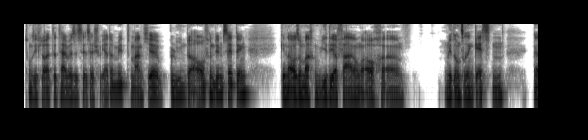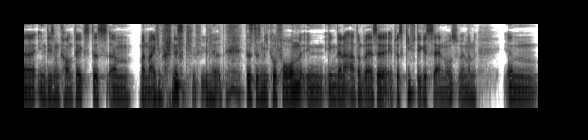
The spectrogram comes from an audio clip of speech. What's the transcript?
tun sich Leute teilweise sehr, sehr schwer damit. Manche blühen da auf in dem Setting. Genauso machen wir die Erfahrung auch äh, mit unseren Gästen äh, in diesem Kontext, dass ähm, man manchmal das Gefühl hat, dass das Mikrofon in irgendeiner Art und Weise etwas Giftiges sein muss, wenn man ähm,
